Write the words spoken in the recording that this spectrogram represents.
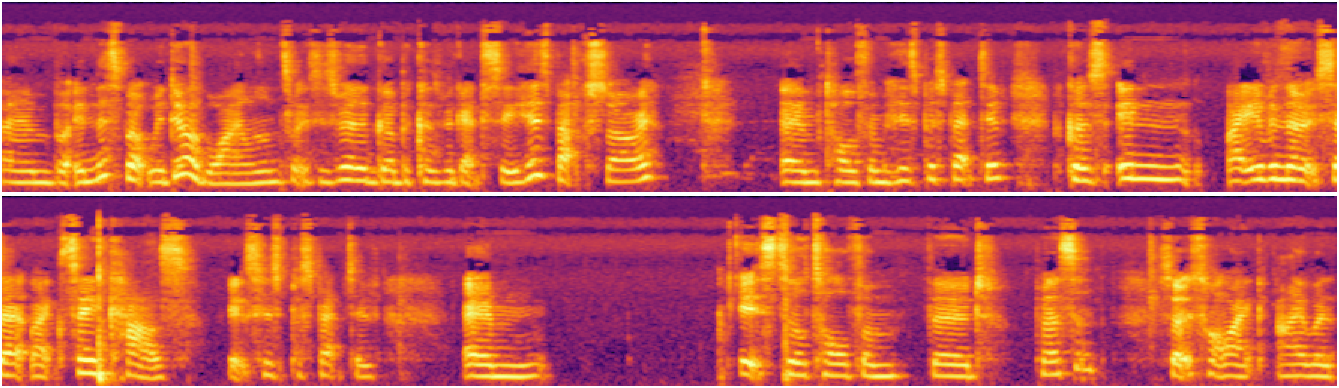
um, but in this book we do have Wylan's, which is really good because we get to see his backstory, um, told from his perspective. Because in like even though it's set like say Kaz, it's his perspective, um, it's still told from third person. So it's not like I went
